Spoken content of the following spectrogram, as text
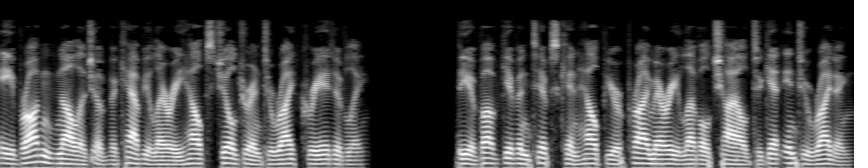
A broadened knowledge of vocabulary helps children to write creatively. The above given tips can help your primary level child to get into writing.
